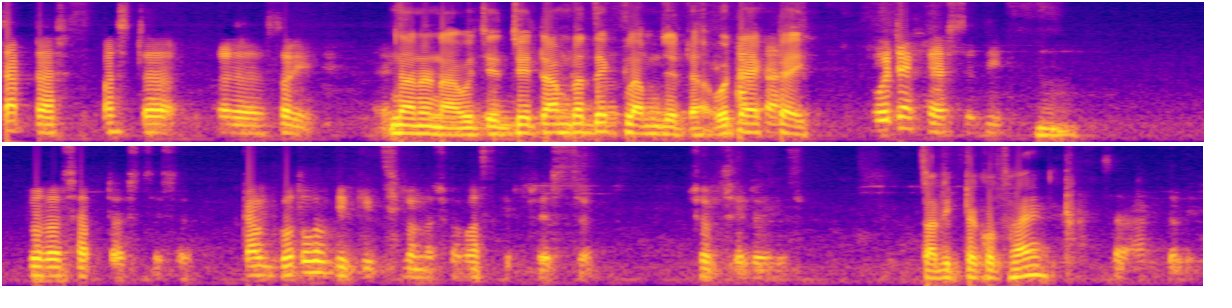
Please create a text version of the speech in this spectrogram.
চারটা পাঁচটা সরি না না না ওই যে যেটা আমরা দেখলাম যেটা ওটা একটাই। ওইটা একটা আসছে জি। টোটাল সাতটা আসছে স্যার কাল গতকালকে কি ছিল না সব আজকে ফ্রেশ স্যার সব সেল হয়ে গেছে। তারিখটা কোথায়? স্যার আট তারিখ।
